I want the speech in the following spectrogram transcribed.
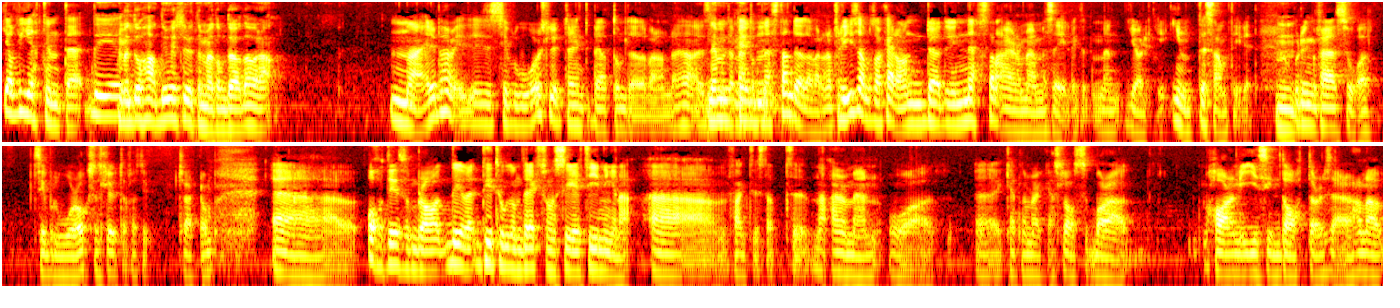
jag vet inte. Det... Men då hade ju slutat med att de dödade varandra. Nej, det behöver, Civil War slutar inte med att de dödar varandra. Det slutar men- med att de nästan dödar varandra. För det är ju samma sak här. Han dödar ju nästan Iron Man med sig, liksom, men gör det inte samtidigt. Mm. Och det är ungefär så att Civil War också slutar, fast typ tvärtom. Uh, oh, det är så bra. Det, det tog de direkt från serietidningarna, eh, faktiskt. Att eh, när Iron Man och uh, Captain America slåss bara har han i sin dator. Så här. Han har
